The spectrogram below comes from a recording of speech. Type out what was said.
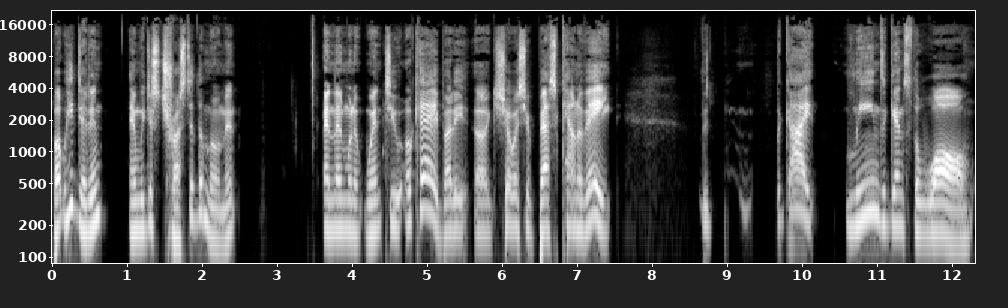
But we didn't. And we just trusted the moment. And then when it went to, okay, buddy, uh, show us your best count of eight, the, the guy leans against the wall,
